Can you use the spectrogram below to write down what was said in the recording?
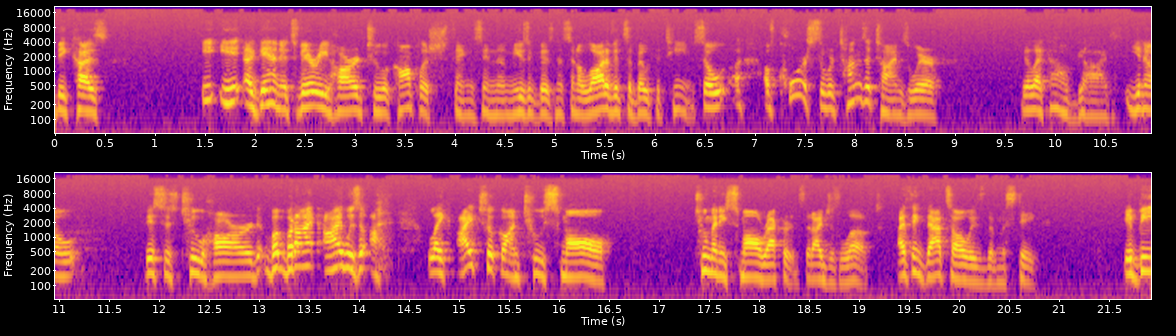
because i i again, it's very hard to accomplish things in the music business, and a lot of it's about the team. So, uh, of course, there were tons of times where you're like, "Oh God, you know, this is too hard." But but I I was I, like I took on too small, too many small records that I just loved. I think that's always the mistake. It'd be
